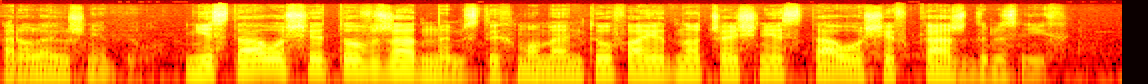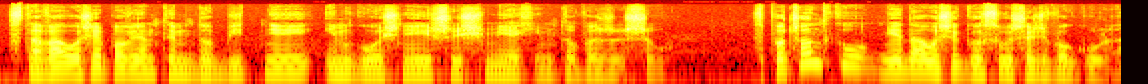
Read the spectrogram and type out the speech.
Karola już nie było. Nie stało się to w żadnym z tych momentów, a jednocześnie stało się w każdym z nich. Stawało się powiem tym dobitniej, im głośniejszy śmiech im towarzyszył. Z początku nie dało się go słyszeć w ogóle.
